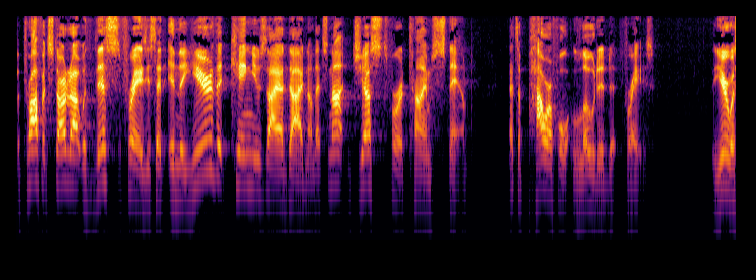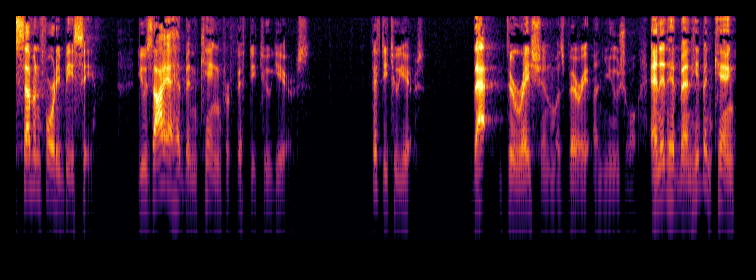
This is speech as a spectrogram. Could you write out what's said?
the prophet started out with this phrase. He said, In the year that King Uzziah died. Now, that's not just for a time stamp, that's a powerful, loaded phrase. The year was 740 BC. Uzziah had been king for 52 years. 52 years that duration was very unusual. And it had been, he'd been king,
